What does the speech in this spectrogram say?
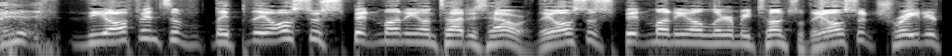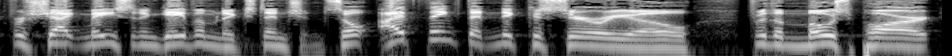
the offensive they, they also spent money on Tytus Howard. They also spent money on Laremy Tunsil. They also traded for Shaq Mason and gave him an extension. So I think that Nick Caserio, for the most part,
